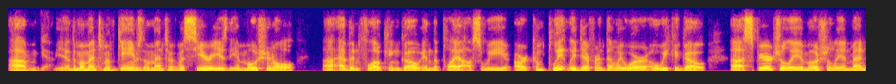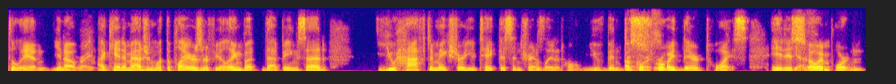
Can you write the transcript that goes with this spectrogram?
um, Yeah. you know, the momentum of games, the momentum of a series, the emotional uh, ebb and flow can go in the playoffs. We are completely different than we were a week ago, uh, spiritually, emotionally, and mentally. And you know, Right. I can't imagine what the players are feeling. But that being said, you have to make sure you take this and translate it home. You've been destroyed there twice. It is Yes. so important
